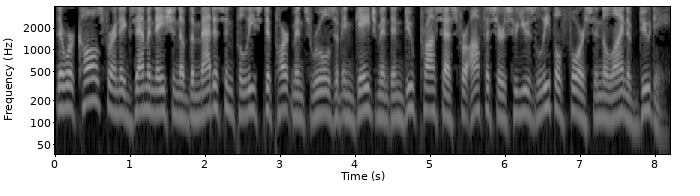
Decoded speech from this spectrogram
There were calls for an examination of the Madison Police Department's rules of engagement and due process for officers who use lethal force in the line of duty.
